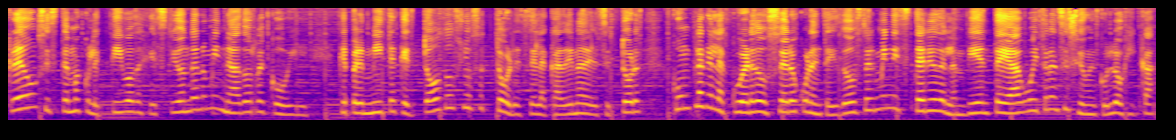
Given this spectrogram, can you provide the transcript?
crea un sistema colectivo de gestión denominado RECOIL, que permite que todos los actores de la cadena del sector cumplan el Acuerdo 042 del Ministerio del Ambiente, Agua y Transición Ecológica,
